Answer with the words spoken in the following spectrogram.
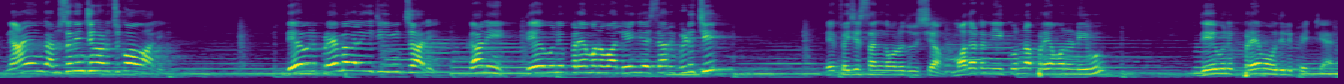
న్యాయంగా అనుసరించి నడుచుకోవాలి. దేవుని ప్రేమ కలిగి జీవించాలి. కానీ దేవుని ప్రేమను వాళ్ళు ఏం చేశారు? విడిచి ఎఫెసి సంఘంలో చూసాం మొదట నీకున్న ప్రేమను నీవు దేవుని ప్రేమ వదిలిపెట్టారు.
